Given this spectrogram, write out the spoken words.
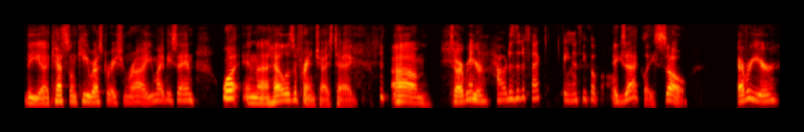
the uh, Castle and Key Restoration Rye, you might be saying, "What in the hell is a franchise tag?" um, so every and year, how does it affect fantasy football? Exactly. So every year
